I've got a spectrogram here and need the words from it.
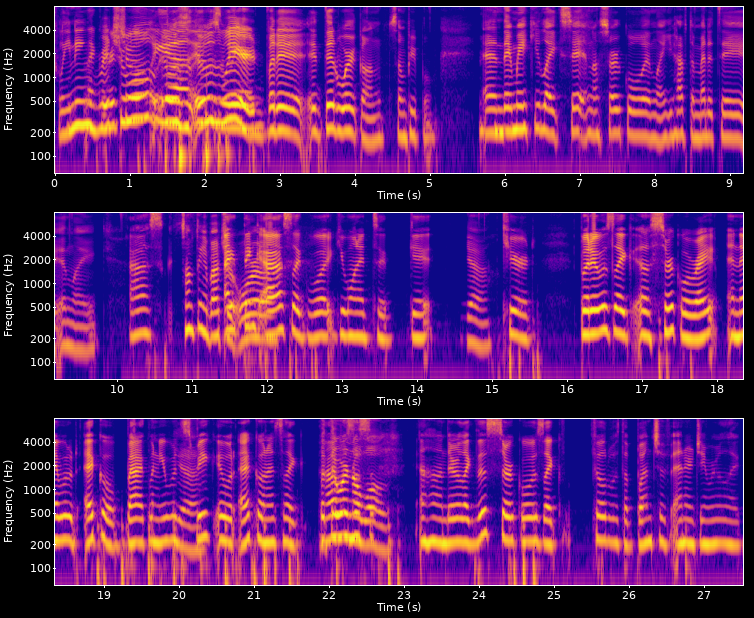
cleaning Like ritual. ritual? It Yeah, was it, was weird, weird. but it it did work on some people. And they make you like sit in a circle and like you have to meditate and like ask. something about I your aura. I think ask like what you wanted to get yeah. cured. But it was like a circle, right? And it would echo back when you would Yeah. speak. It would echo, and it's like. But there were no this- walls. Uh huh. They were like, this circle is like filled with a bunch of energy. And we were like,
